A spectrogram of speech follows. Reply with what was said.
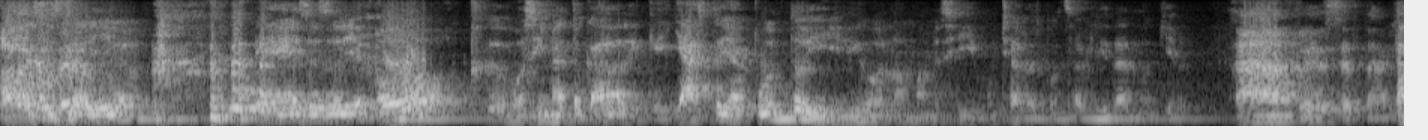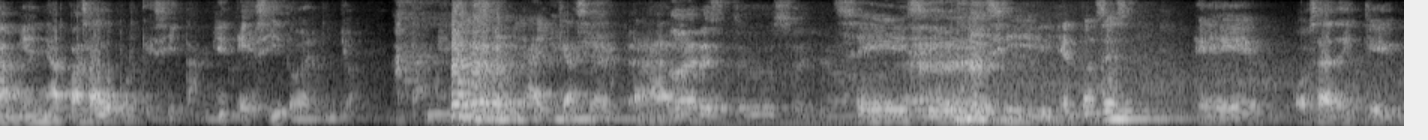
Ah, Eso soy yo. Eso soy yo. O como si me ha tocado de que ya estoy a punto y digo, no mames, sí, mucha responsabilidad, no quiero. Ah, puede ser también. También me ha pasado porque sí, también he sido yo. También sí, hay que aceptar. No eres tú, soy yo. Sí, sí, sí. Y entonces, eh, o sea, de que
